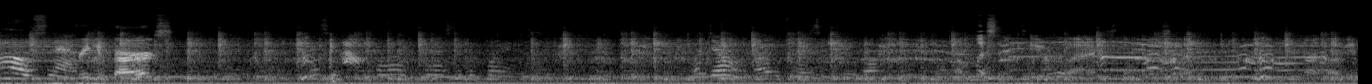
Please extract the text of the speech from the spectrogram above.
Oh snap. Freaking birds. That's a good point. That's a good point. Or don't. Why would you listen to that? I'm listening to you. Relax. Don't get upset. I love you.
